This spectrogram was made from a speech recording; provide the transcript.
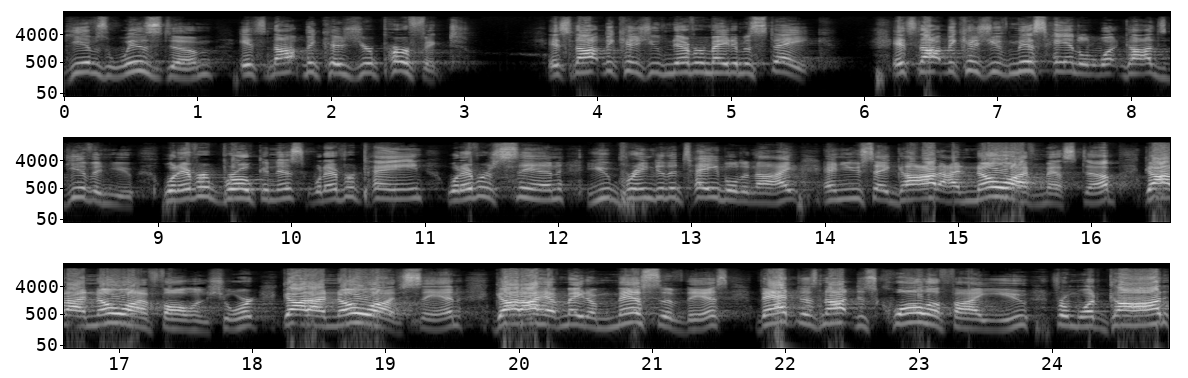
gives wisdom, it's not because you're perfect. It's not because you've never made a mistake. It's not because you've mishandled what God's given you. Whatever brokenness, whatever pain, whatever sin you bring to the table tonight, and you say, God, I know I've messed up. God, I know I've fallen short. God, I know I've sinned. God, I have made a mess of this. That does not disqualify you from what God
